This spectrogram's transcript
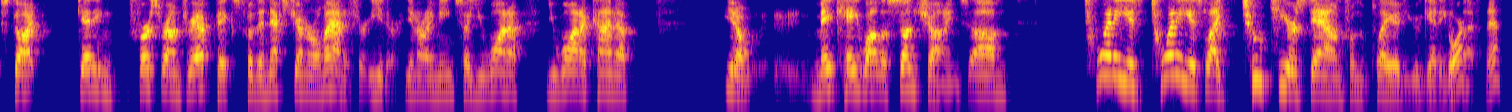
start getting first round draft picks for the next general manager either. You know what I mean? So you want to you want to kind of you know, make hay while the sun shines. Um, 20 is 20 is like two tiers down from the player that you're getting sure. left. Yeah.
